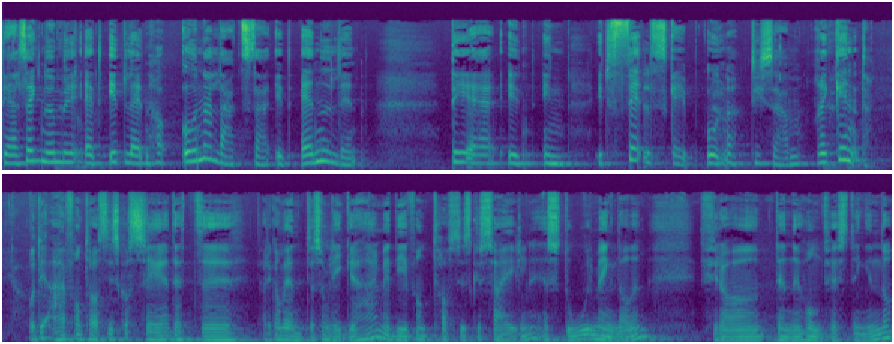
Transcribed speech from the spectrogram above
Det er altså ikke noe med at et land har underlagt seg et annet land. Det er et, en, et fellesskap under de samme regenter. Og det er fantastisk å se dette pergamentet som ligger her, med de fantastiske seilene, en stor mengde av dem, fra denne håndfestingen. da.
